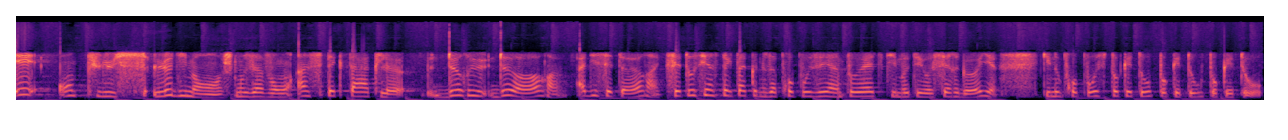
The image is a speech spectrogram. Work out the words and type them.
Et en plus, le dimanche, nous avons un spectacle de rue dehors à 17h. C'est aussi un spectacle que nous a proposé un poète Timothéo Sergoy qui nous propose Poqueto, Poqueto, Poqueto.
